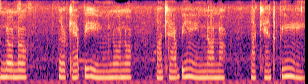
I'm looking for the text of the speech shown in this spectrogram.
No, no, there can't be. No, no, I can't be. No, no, I can't be.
